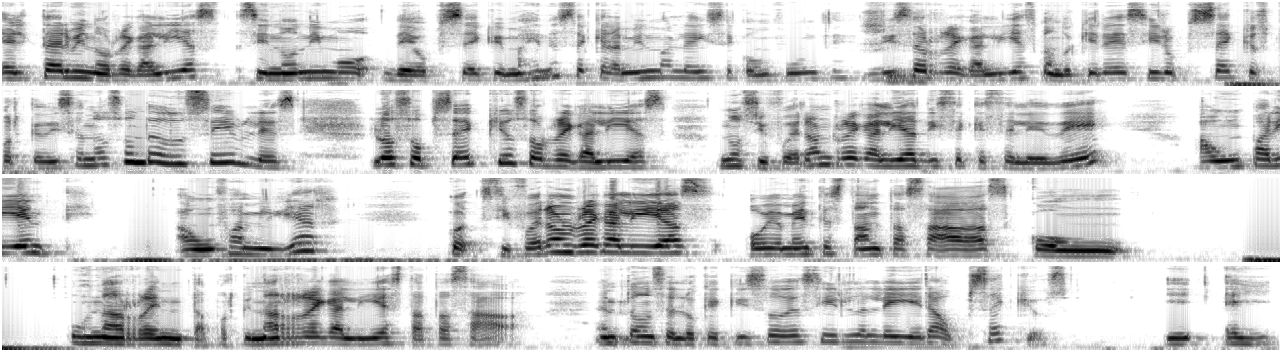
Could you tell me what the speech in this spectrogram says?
el término regalías sinónimo de obsequio. Imagínense que la misma ley se confunde. Dice regalías cuando quiere decir obsequios, porque dice no son deducibles los obsequios o regalías. No, si fueran regalías, dice que se le dé a un pariente, a un familiar. Si fueran regalías, obviamente están tasadas con una renta, porque una regalía está tasada. Entonces, lo que quiso decir la ley era obsequios y, y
